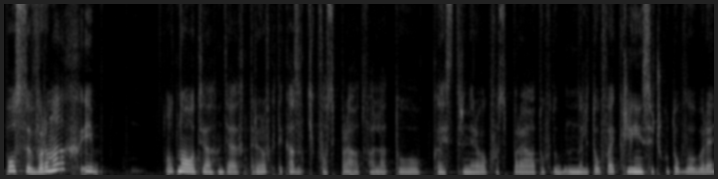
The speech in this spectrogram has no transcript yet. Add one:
после се върнах и отново отидах на тях тренировка и те казват, ти какво си правила това лято, къде си тренирала, какво си правила, толкова, нали, толкова е клин всичко, толкова добре.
